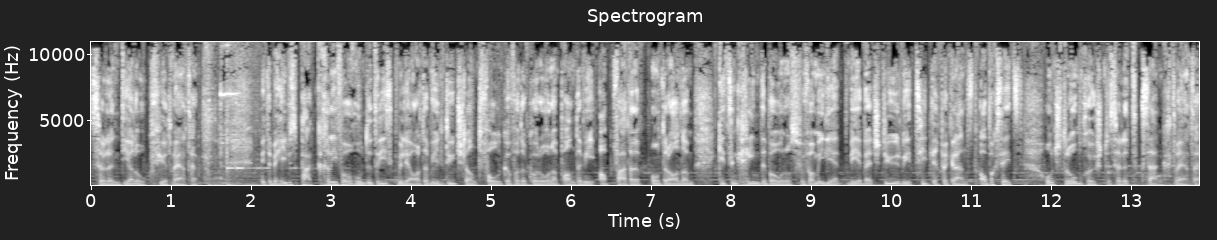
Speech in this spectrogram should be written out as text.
soll ein Dialog geführt werden. Mit einem Hilfspäckchen von 130 Milliarden will Deutschland die Folgen von der Corona-Pandemie abfedern. Unter anderem gibt es einen Kinderbonus für Familien, Mehrwertsteuer wird zeitlich begrenzt abgesetzt und Stromkosten sollen gesenkt werden.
